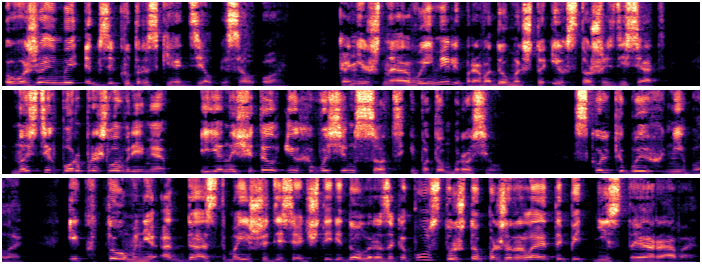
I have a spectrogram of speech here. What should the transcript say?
«Уважаемый экзекуторский отдел», — писал он, — «конечно, вы имели право думать, что их 160, но с тех пор прошло время, и я насчитал их 800 и потом бросил. Сколько бы их ни было — и кто мне отдаст мои 64 доллара за капусту, что пожрала эта пятнистая рава?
